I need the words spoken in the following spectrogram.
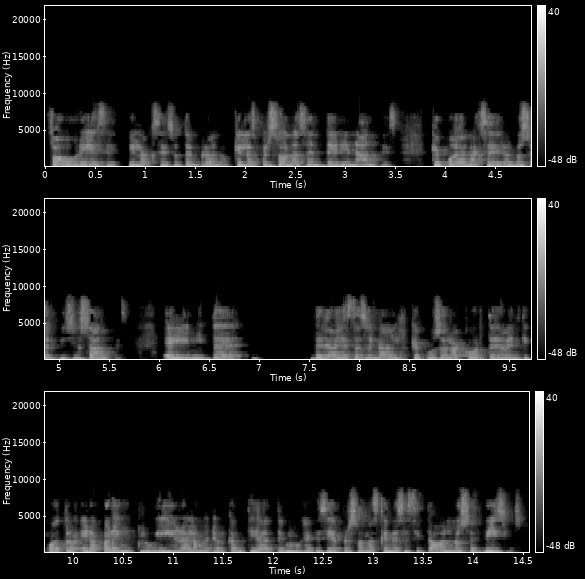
favorece el acceso temprano, que las personas se enteren antes, que puedan acceder a los servicios antes. El límite de edad gestacional que puso la Corte de 24 era para incluir a la mayor cantidad de mujeres y de personas que necesitaban los servicios,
